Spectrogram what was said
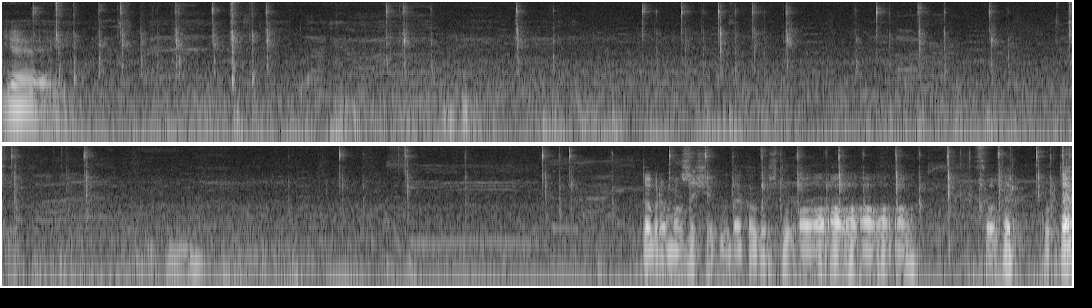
Jej. Dobra, może się uda kogoś tu. O, o, o, o, o, o. Soldier, kurde,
